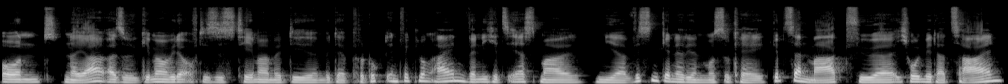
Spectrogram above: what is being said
Und naja, also gehen wir mal wieder auf dieses Thema mit, die, mit der Produktentwicklung ein. Wenn ich jetzt erstmal mir Wissen generieren muss, okay, gibt es da einen Markt für, ich hole mir da Zahlen,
